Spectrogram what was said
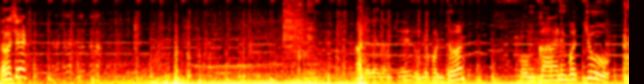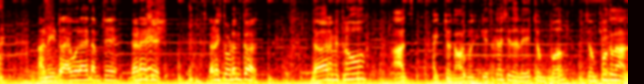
चला शेठ. आलेले आहेत आमचे दोघे फंटर ओमकार आणि बच्चू. आणि ड्रायव्हर आहेत आमचे गणेश. गणेश. तोडणकर. तर मित्र हो आज आईच्या गावात माझे केस कसे झाले? चंपक. चंपक लाल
